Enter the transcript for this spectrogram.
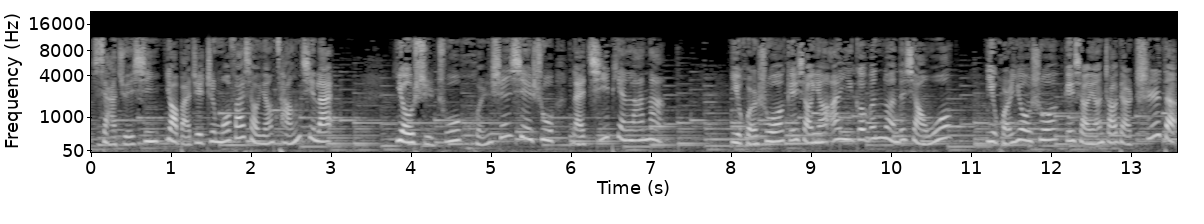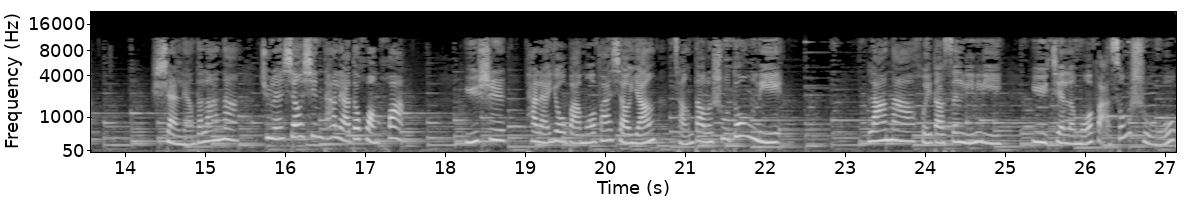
下决心要把这只魔法小羊藏起来，又使出浑身解数来欺骗拉娜。一会儿说给小羊安一个温暖的小窝，一会儿又说给小羊找点吃的。善良的拉娜居然相信他俩的谎话，于是他俩又把魔法小羊藏到了树洞里。拉娜回到森林里，遇见了魔法松鼠。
